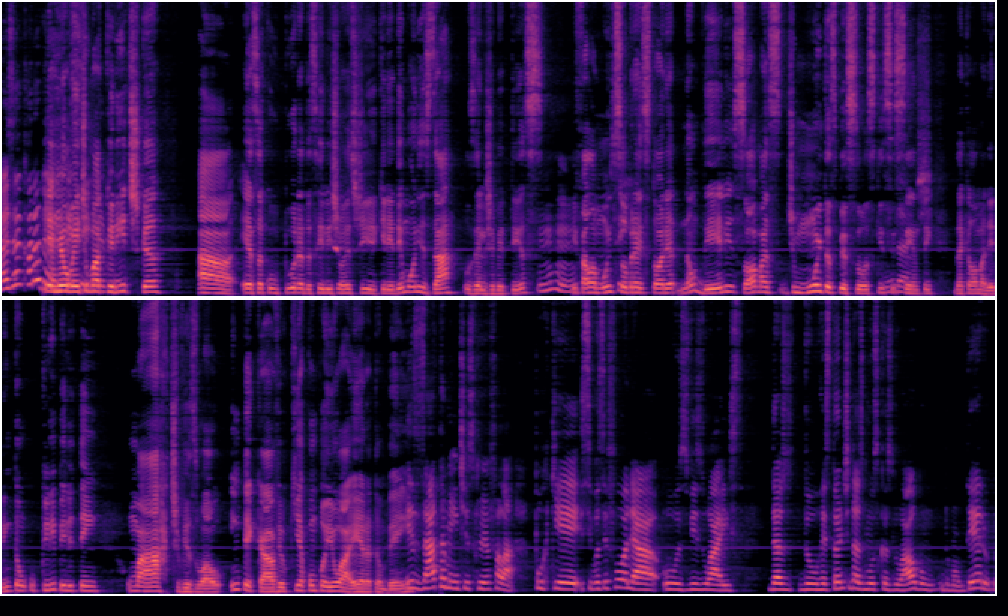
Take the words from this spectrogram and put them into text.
Mas é a cara E dele. é realmente nesse uma crítica a essa cultura das religiões de querer demonizar os LGBTs. Uhum. E fala muito Sim. sobre a história, não dele só, mas de muitas pessoas que se Verdade. sentem daquela maneira. Então, o clipe ele tem uma arte visual impecável que acompanhou a era também. Exatamente isso que eu ia falar. Porque se você for olhar os visuais das- do restante das músicas do álbum do Monteiro,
